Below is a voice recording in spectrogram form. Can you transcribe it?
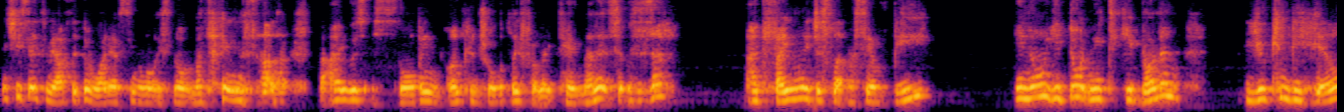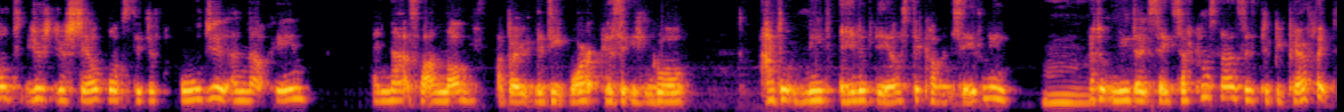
And she said to me after, "Don't worry, I've seen a lot of snot in my time with that." But I was sobbing uncontrollably for like ten minutes. It was as if I'd finally just let myself be. You know, you don't need to keep running. You can be held. Your, yourself wants to just hold you in that pain. And that's what I love about the deep work is that you can go, I don't need anybody else to come and save me. Mm. I don't need outside circumstances to be perfect.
